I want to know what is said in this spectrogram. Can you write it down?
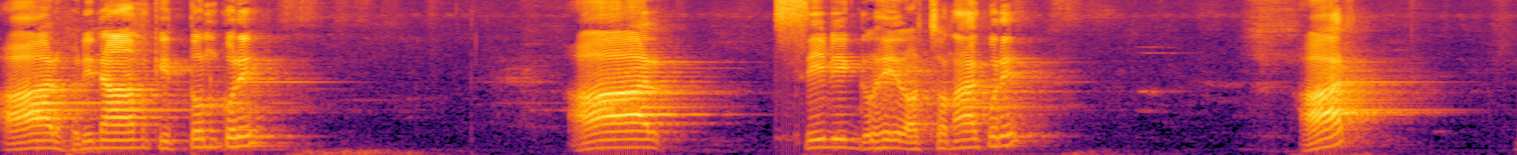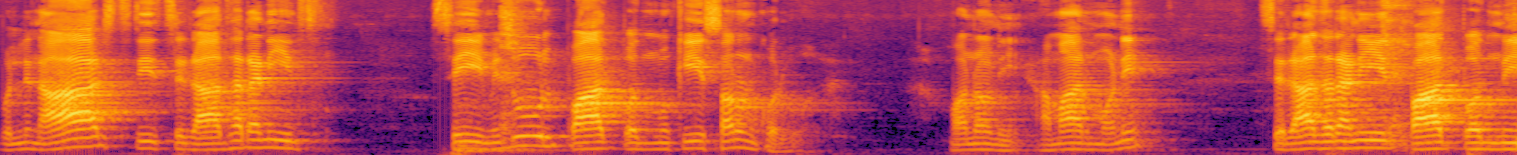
আর হরিনাম কীর্তন করে আর শ্রী বিগ্রহের অর্চনা করে আর বললেন, আর শ্রী শ্রী রাধারানীর সেই মৃদুল পাদ পদ্মকে স্মরণ করব। মনমে আমার মনে সে রাধারানীর পাদ পদ্মে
